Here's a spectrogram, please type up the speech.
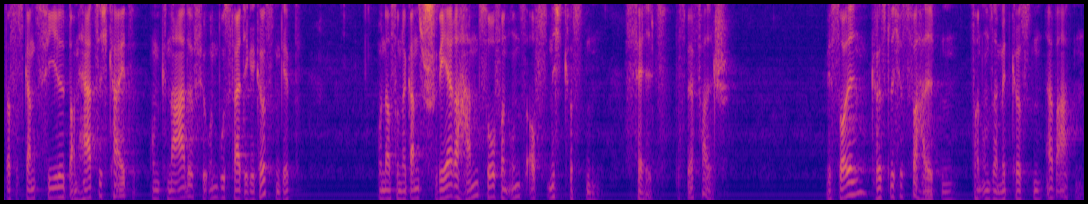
dass es ganz viel Barmherzigkeit und Gnade für unbußfertige Christen gibt und dass so eine ganz schwere Hand so von uns auf Nichtchristen fällt. Das wäre falsch. Wir sollen christliches Verhalten von unseren Mitchristen erwarten.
